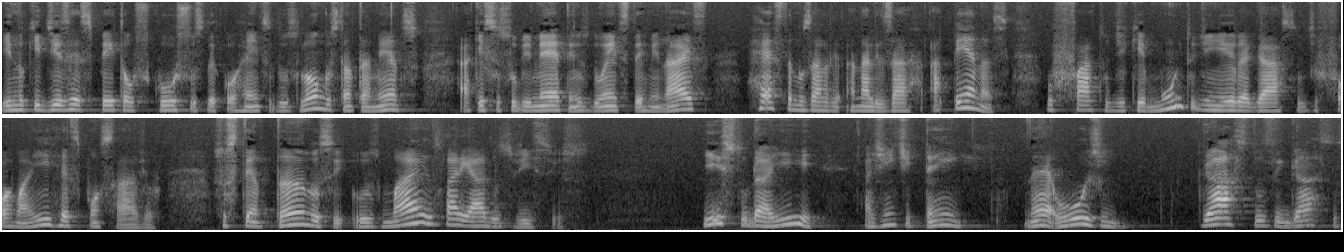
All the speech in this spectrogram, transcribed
E no que diz respeito aos custos decorrentes dos longos tratamentos a que se submetem os doentes terminais, resta-nos analisar apenas o fato de que muito dinheiro é gasto de forma irresponsável, sustentando-se os mais variados vícios. Isto daí a gente tem, né, hoje gastos e gastos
